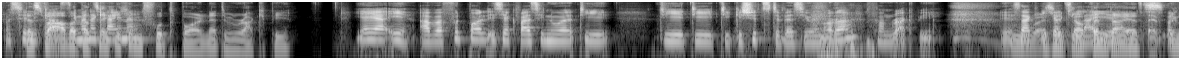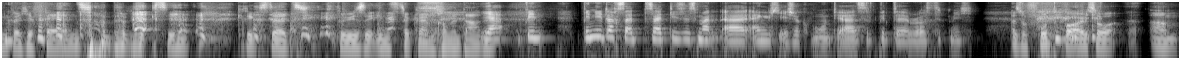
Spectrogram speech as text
Das, das war aber meine, tatsächlich kleine, im Football, nicht im Rugby. Ja, ja, eh. Aber Football ist ja quasi nur die, die, die, die geschützte Version, oder? Von Rugby. Sag uh, also ich ich glaube, wenn da jetzt, jetzt irgendwelche Fans unterwegs sind, kriegst du jetzt böse Instagram-Kommentare. Ja, bin, bin ich doch seit, seit dieses Mal äh, eigentlich eh schon gewohnt, ja. Also bitte roastet mich. Also Football, so ähm,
